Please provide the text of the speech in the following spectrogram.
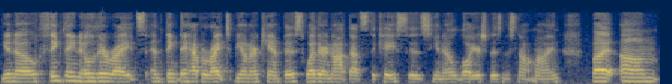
you know, think they know their rights and think they have a right to be on our campus. Whether or not that's the case is, you know, lawyer's business, not mine but um,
